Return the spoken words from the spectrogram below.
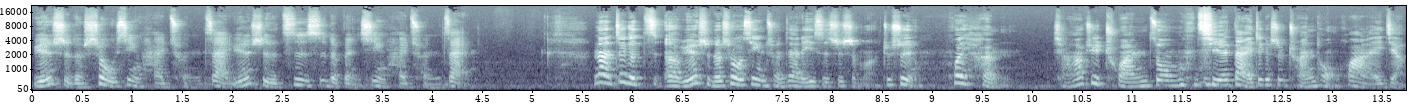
原始的兽性还存在，原始的自私的本性还存在。那这个自呃原始的兽性存在的意思是什么？就是会很想要去传宗接代，这个是传统话来讲。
